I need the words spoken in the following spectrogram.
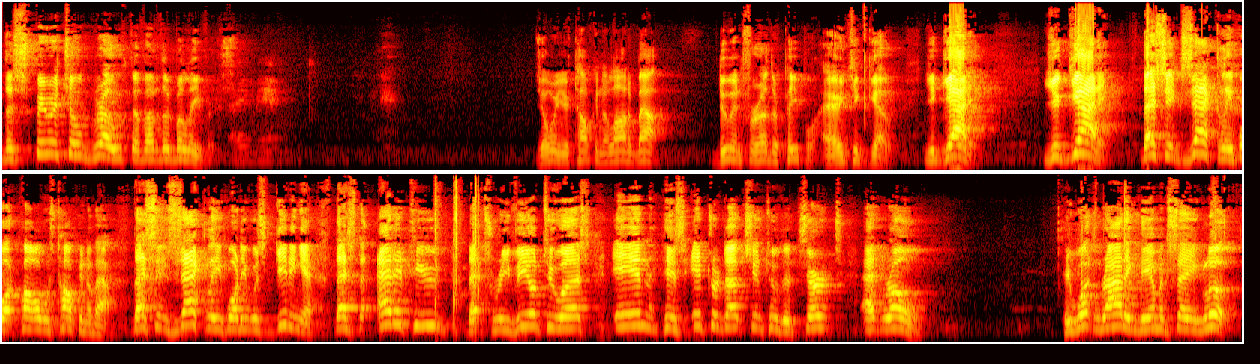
the spiritual growth of other believers. Amen. Joey, you're talking a lot about doing for other people. There you go. You got it. You got it. That's exactly what Paul was talking about. That's exactly what he was getting at. That's the attitude that's revealed to us in his introduction to the church at Rome. He wasn't writing them and saying, Look,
